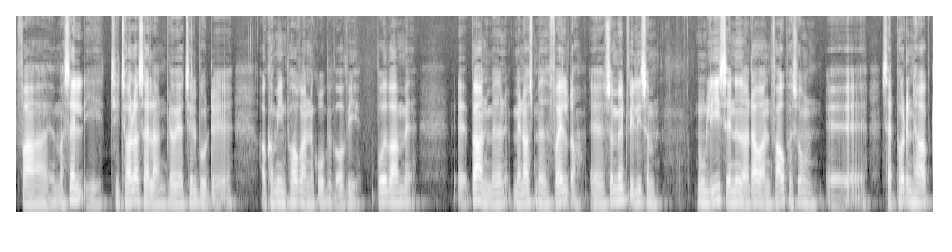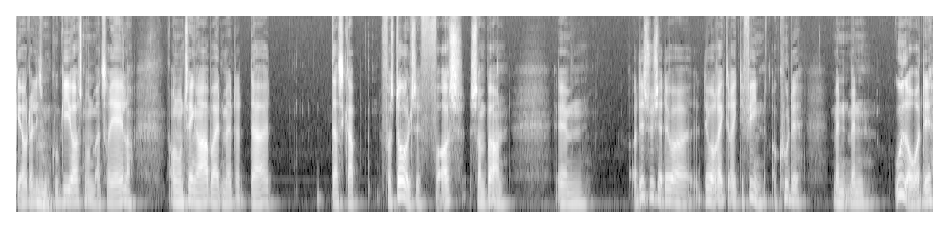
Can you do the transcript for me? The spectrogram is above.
fra øh, mig selv i 10-12-årsalderen, blev jeg tilbudt øh, at komme i en pårørende gruppe, hvor vi både var med øh, børn, med, men også med forældre. Øh, så mødte vi ligesom nogle ligesendede, og der var en fagperson øh, sat på den her opgave, der ligesom mm. kunne give os nogle materialer og nogle ting at arbejde med, der, der, der skabte forståelse for os som børn. Øhm, og det synes jeg, det var, det var rigtig, rigtig fint at kunne det. Men, men ud over det,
